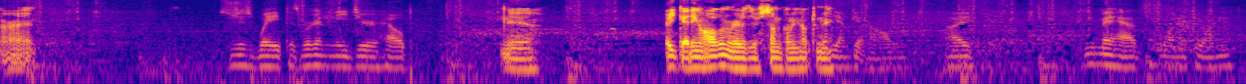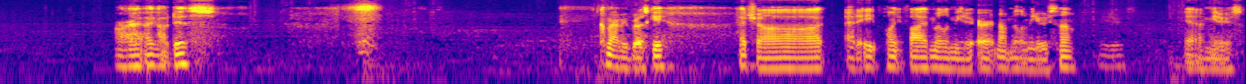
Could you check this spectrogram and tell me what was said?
Alright. So just wait, because we're gonna need your help. Yeah. Are you getting all of them, or is there some coming up to me? Yeah, I'm getting all of them. I. You may have one or two on you. Alright, I got this. Come at me, broski. Headshot at 8.5 millimeter, or not millimeters, huh? Meters. Yeah, meters.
